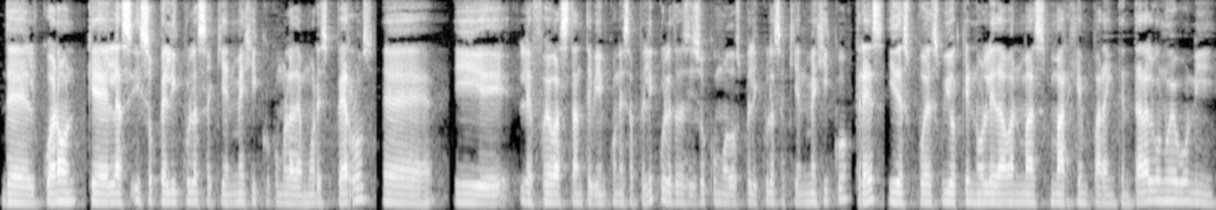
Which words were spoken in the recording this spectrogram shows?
del Cuarón, que él hizo películas aquí en México como la de Amores Perros, eh, y le fue bastante bien con esa película. Entonces hizo como dos películas aquí en México, tres, y después vio que no le daban más margen para intentar algo nuevo ni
